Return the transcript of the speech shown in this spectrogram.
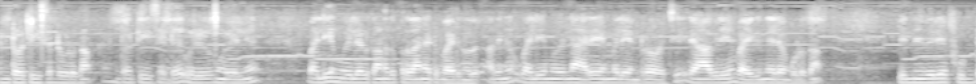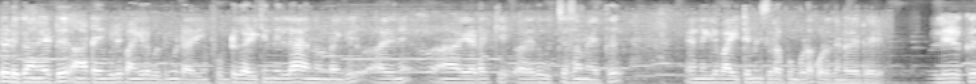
എൻട്രോ ടീസെഡ് കൊടുക്കാം. എൻട്രോ ടീസെഡ് ഒരു മുയലിന് വലിയ മുയലുകൾക്കാണ് അത് പ്രധാനമായിട്ടും വരുന്നത്. അതിന് വലിയ മുയലിന് അര എം എൽ എൻട്രോ വെച്ച് രാവിലെയും വൈകുന്നേരവും കൊടുക്കാം. പിന്നെ ഇവർ ഫുഡ് എടുക്കാനായിട്ട് ആ ടൈമിൽ ഭയങ്കര ബുദ്ധിമുട്ടായിരിക്കും. ഫുഡ് കഴിക്കുന്നില്ല എന്നുണ്ടെങ്കിൽ അതിന് ഇടയ്ക്ക് അതായത് ഉച്ച സമയത്ത് എന്തെങ്കിലും വൈറ്റമിൻ സിറപ്പും കൂടെ കൊടുക്കേണ്ടതായിട്ട് വരും. ഇതിലേക്ക്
